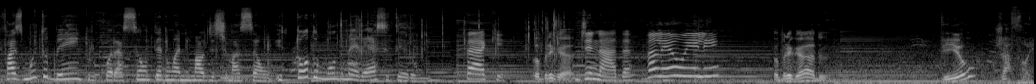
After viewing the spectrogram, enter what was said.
Faz muito bem pro coração ter um animal de estimação e todo mundo merece ter um. Tá aqui. Obrigado. De nada. Valeu, Willy. Obrigado. Viu? Já foi.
